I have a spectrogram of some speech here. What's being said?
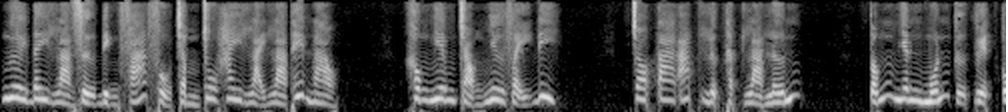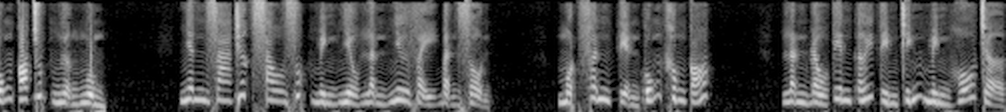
Ngươi đây là dự định phá phủ trầm chu hay lại là thế nào? Không nghiêm trọng như vậy đi. Cho ta áp lực thật là lớn. Tống nhân muốn cử tuyệt cũng có chút ngượng ngùng. Nhân ra trước sau giúp mình nhiều lần như vậy bận rộn. Một phân tiền cũng không có. Lần đầu tiên tới tìm chính mình hỗ trợ.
